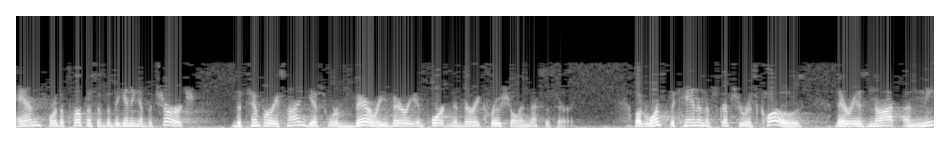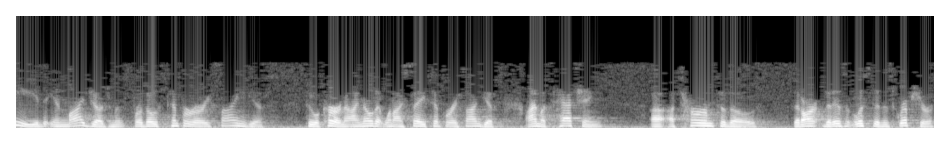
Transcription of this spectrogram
and for the purpose of the beginning of the church, the temporary sign gifts were very, very important and very crucial and necessary. But once the canon of Scripture is closed, there is not a need, in my judgment, for those temporary sign gifts to occur. Now, I know that when I say temporary sign gifts, I'm attaching uh, a term to those that aren't that isn't listed in Scripture,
